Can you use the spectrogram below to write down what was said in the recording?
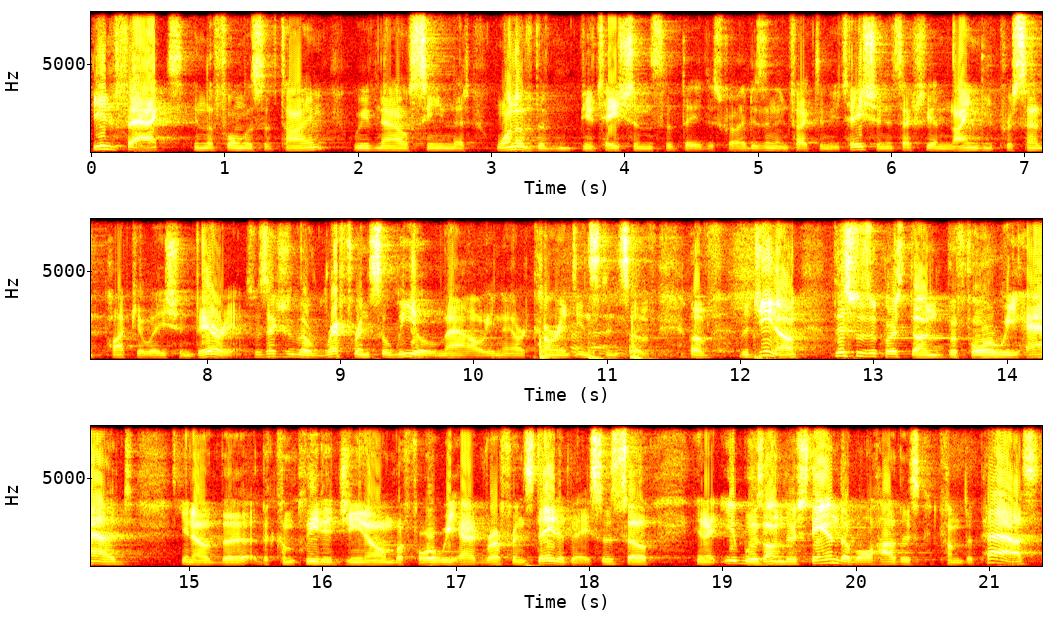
In fact, in the fullness of time, we've now seen that one of the mutations that they described isn't in fact a mutation, it's actually a 90% population variant. So it's actually the reference allele now in our current instance of, of the genome. This was of course done before we had you know, the, the completed genome before we had reference databases. So, you know, it was understandable how this could come to pass.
